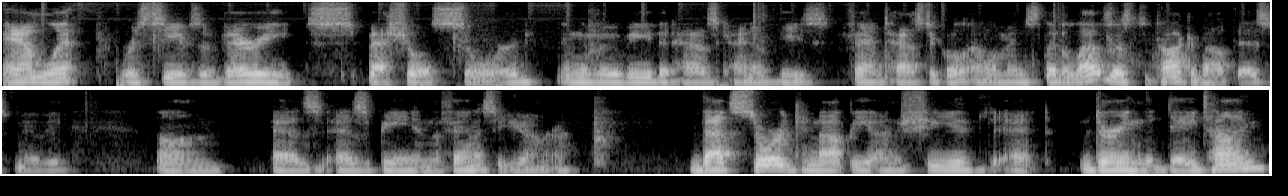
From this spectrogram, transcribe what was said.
Amleth receives a very special sword in the movie that has kind of these fantastical elements that allows us to talk about this movie um, as as being in the fantasy genre. That sword cannot be unsheathed at during the daytime.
